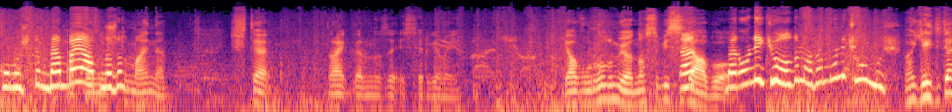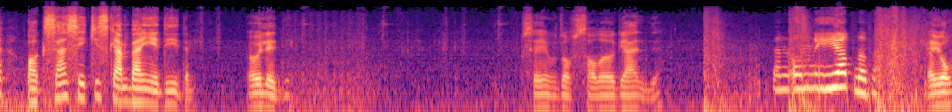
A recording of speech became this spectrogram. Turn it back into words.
konuştun. Ben Ya bayağı atladım. konuştum, aynen. İşte like'larınızı esirgemeyin. Ya vurulmuyor nasıl bir Ben, silah bu? ben 12 oldum adam 13 olmuş. Ya 7'de bak sen 8 iken ben 7 idim. Öyle diyeyim. Saved of salağı geldi. Ben onu iyi atladım. Ya yok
